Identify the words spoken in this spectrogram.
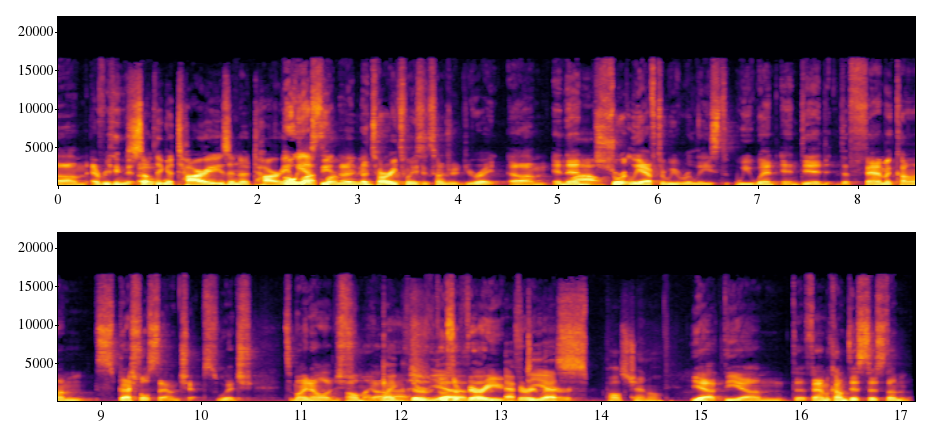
Um, everything that something oh, Atari is an Atari. Oh yes, the uh, Atari Twenty Six Hundred. You're right. Um, and then wow. shortly after we released, we went and did the Famicom special sound chips, which, to my knowledge, oh my uh, gosh, yeah, those are very FDS very rare. pulse channel. Yeah, the um, the Famicom disk system,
